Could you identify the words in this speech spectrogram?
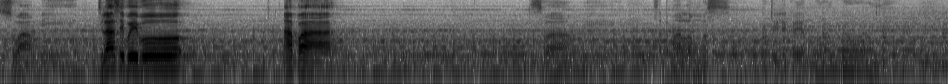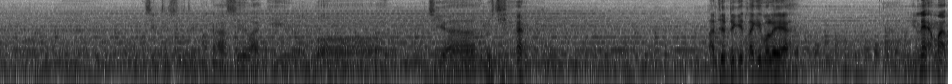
suami. Jelas ibu-ibu? Apa? lemes. Modelnya kayak ngono. Masih disuruh terima kasih lagi. Allah. Ujian, ujian. Lanjut dikit lagi boleh ya. Ini nikmat.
